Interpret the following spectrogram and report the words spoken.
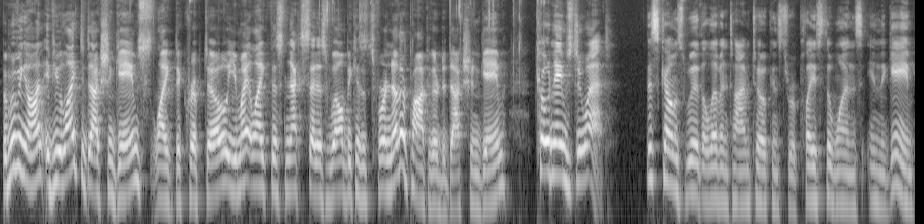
But moving on, if you like deduction games like Decrypto, you might like this next set as well because it's for another popular deduction game, Codenames Duet. This comes with 11 time tokens to replace the ones in the game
